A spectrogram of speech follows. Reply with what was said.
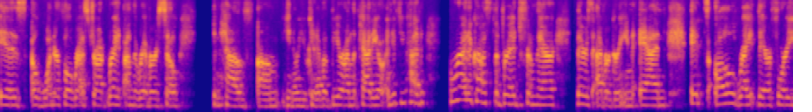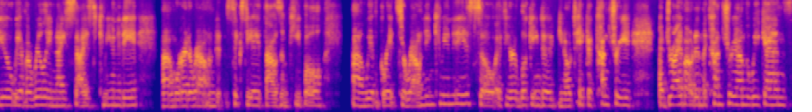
is a wonderful restaurant right on the river. So you can have, um, you know, you can have a beer on the patio. And if you had right across the bridge from there, there's Evergreen. And it's all right there for you. We have a really nice sized community. Um, we're at around 68,000 people. Uh, we have great surrounding communities. So if you're looking to, you know, take a country, a drive out in the country on the weekends,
